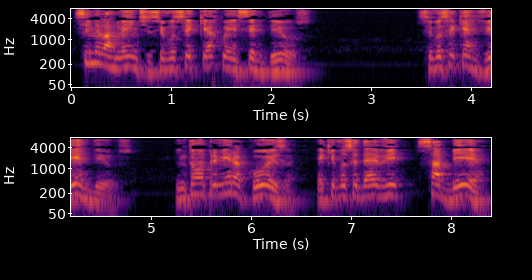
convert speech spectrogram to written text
Similarmente, se você quer conhecer Deus, se você quer ver Deus, então a primeira coisa é que você deve saber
